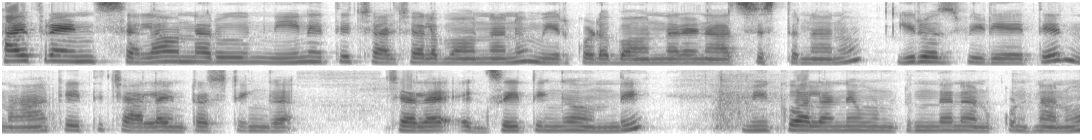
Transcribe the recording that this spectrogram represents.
హాయ్ ఫ్రెండ్స్ ఎలా ఉన్నారు? నేనైతే చాలా చాలా బాగున్నాను. మీరు కూడా బాగున్నారని ఆశిస్తున్నాను. ఈరోజు వీడియో అయితే నాకైతే చాలా ఇంట్రెస్టింగ్గా చాలా ఎగ్జైటింగ్గా ఉంది. మీకు అలానే ఉంటుందని అనుకుంటున్నాను.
